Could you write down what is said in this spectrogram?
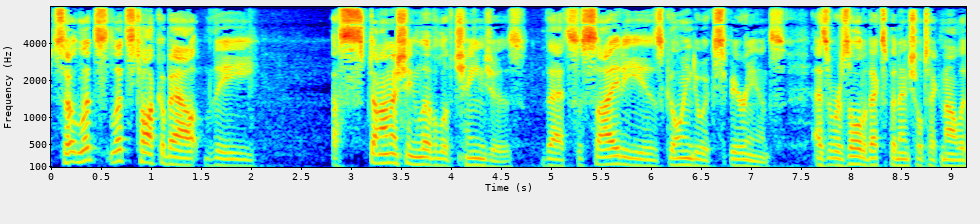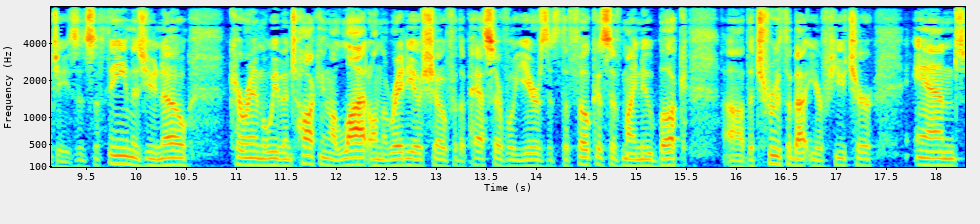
So let's let's talk about the astonishing level of changes that society is going to experience as a result of exponential technologies. It's a theme, as you know, Karim. We've been talking a lot on the radio show for the past several years. It's the focus of my new book, uh, "The Truth About Your Future," and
